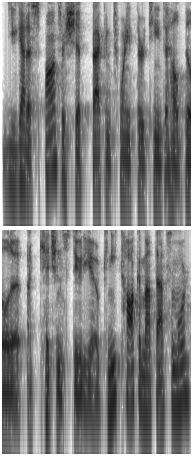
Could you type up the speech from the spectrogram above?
you got a sponsorship back in 2013 to help build a, a, kitchen studio. Can you talk about that some more?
